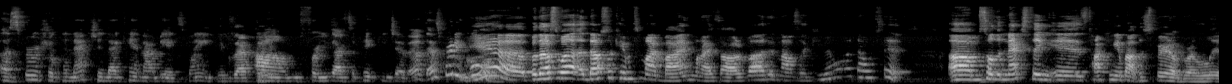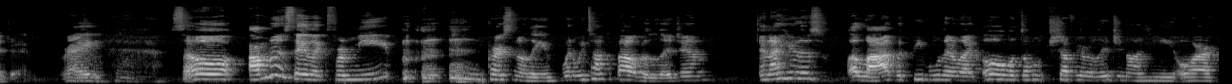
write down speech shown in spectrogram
a spiritual connection that cannot be explained. Exactly. Um, for you guys to pick each other up, that's pretty cool. Yeah, but that's what that's what came to my mind when I thought about it, and I was like, you know what, that was it. Um, so the next thing is talking about the spirit of religion, right? Mhm. So I'm gonna say, like, for me personally, when we talk about religion, and I hear this a lot with people, they're like, "Oh, well, don't shove your religion on me," or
